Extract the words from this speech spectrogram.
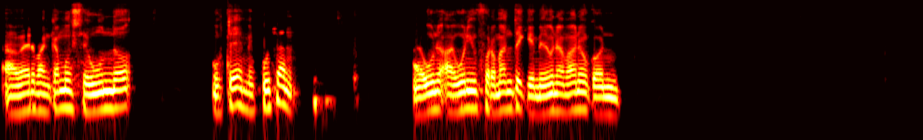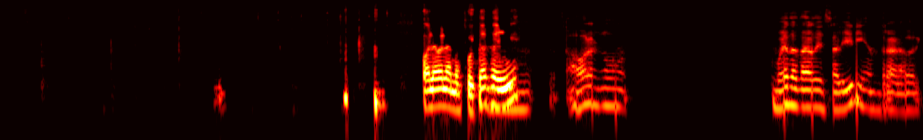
A ver, bancame un segundo. ¿Ustedes me escuchan? ¿Algún, algún informante que me dé una mano con. Hola, hola, ¿me escuchás ahí? Mm, ahora no. Voy a tratar de salir y entrar a ver.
